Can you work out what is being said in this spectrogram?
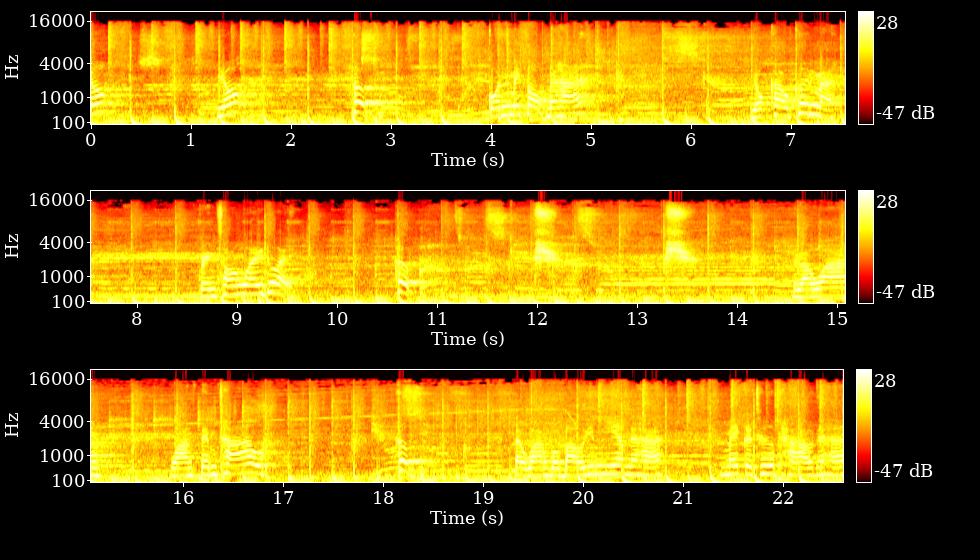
ยก ยกฮึบก้นไม่ตกนะคะ ยกเข่าขึ้นมาเกร็งท้องไว้ด้วยฮึบ เวลาวาง วางเต็มเท้าฮึบแต่วางเบาๆเงียบๆนะคะ ไม่กระทืบเท้านะคะ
